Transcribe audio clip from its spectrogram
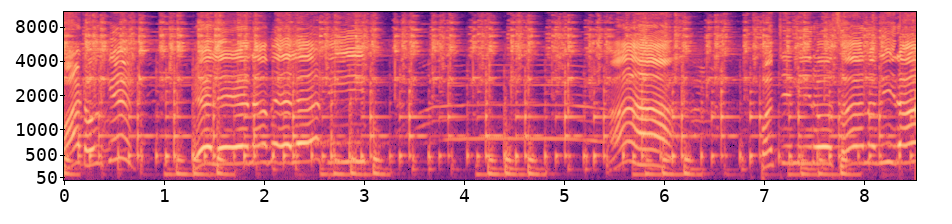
वा ढोलकी बेले ना मेलती हा पंचमी रो सन वीरा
